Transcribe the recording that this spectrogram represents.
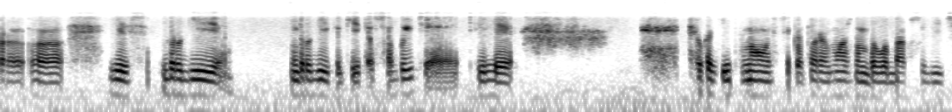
э, есть другие, другие какие-то события или еще какие-то новости, которые можно было бы обсудить.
